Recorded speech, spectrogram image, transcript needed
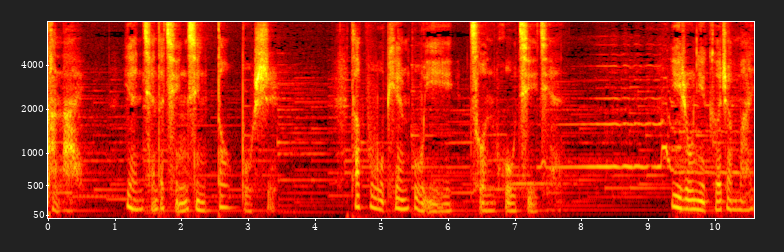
看来，眼前的情形都不是。它不偏不倚，存乎其间。一如你隔着满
